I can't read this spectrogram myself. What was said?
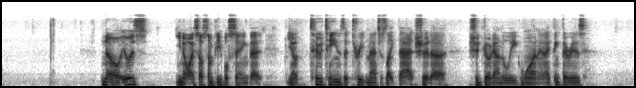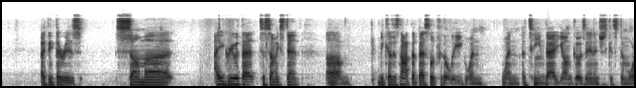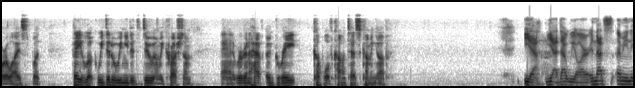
No, it was, you know, I saw some people saying that, you know, two teams that treat matches like that should uh should go down to League One, and I think there is, I think there is some. Uh, I agree with that to some extent. Um, because it's not the best look for the league when when a team that young goes in and just gets demoralized. But hey, look, we did what we needed to do and we crushed them, and we're gonna have a great couple of contests coming up. Yeah, yeah, that we are. And that's I mean,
